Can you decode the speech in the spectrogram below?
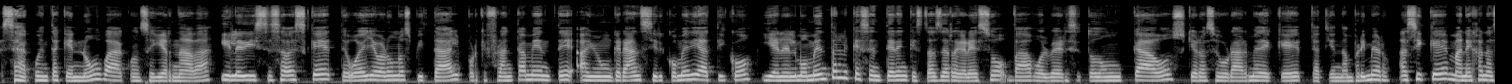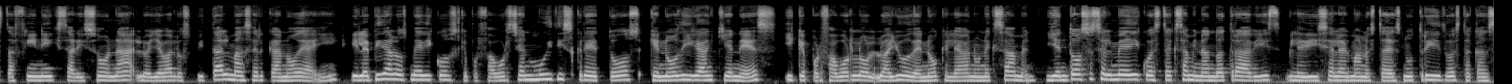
se da cuenta que no va a conseguir nada y le dice, ¿sabes qué? Te voy a llevar a un hospital porque francamente hay un gran circo mediático y en el momento en el que se enteren que estás de regreso va a volverse todo un caos. Quiero asegurarme de que te atiendan primero. Así que manejan hasta Phoenix, Arizona, lo lleva al hospital más cercano de ahí y le pide a los médicos que por favor sean muy discretos, que no digan quién es y que por favor lo, lo ayuden, ¿no? Que le hagan un examen. Y entonces el médico está examinando a Travis, le dice al hermano está desnutrido, está cansado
